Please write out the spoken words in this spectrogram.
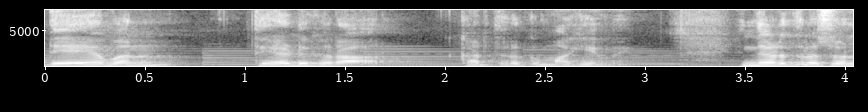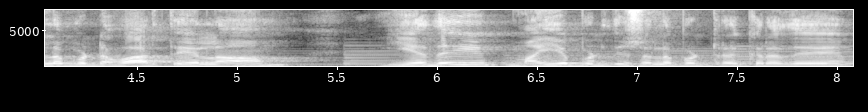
தேவன் தேடுகிறார். கர்த்தருக்கு மகிமை. இந்த இடத்துல சொல்லப்பட்ட வார்த்தையெல்லாம் எதை மையப்படுத்தி சொல்லப்பட்டிருக்கிறது?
